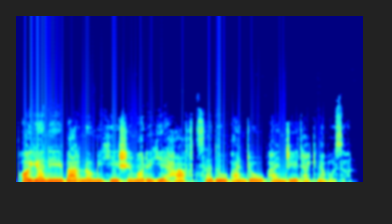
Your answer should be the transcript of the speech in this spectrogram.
پایان برنامه شماره 755 تکنوازان.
